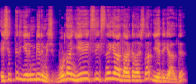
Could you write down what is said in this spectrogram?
eşittir 21'miş. Buradan y eksi x ne geldi arkadaşlar? 7 geldi.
